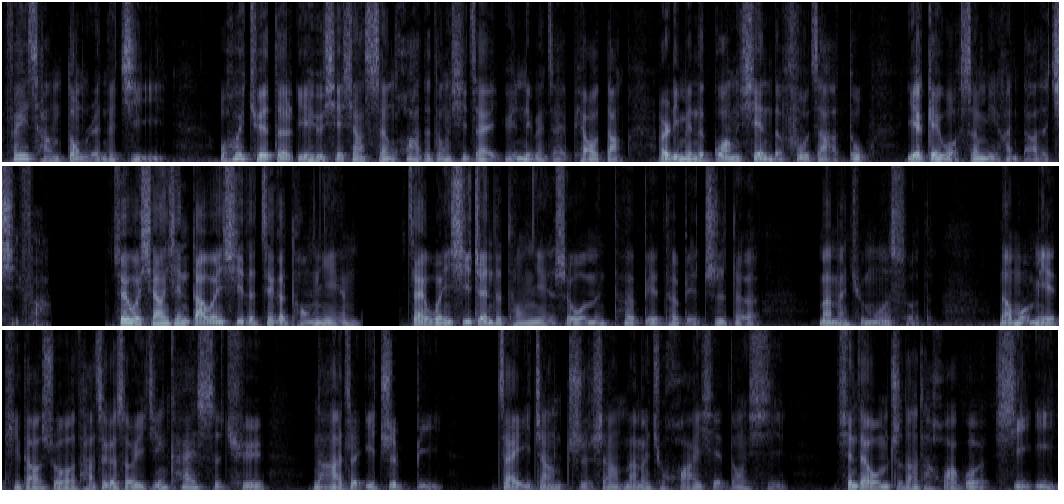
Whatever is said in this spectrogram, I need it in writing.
非常动人的记忆。我会觉得也有些像神话的东西在云里面在飘荡，而里面的光线的复杂度也给我生命很大的启发。所以我相信达文西的这个童年，在文西镇的童年，是我们特别特别值得慢慢去摸索的。那我们也提到说，他这个时候已经开始去拿着一支笔，在一张纸上慢慢去画一些东西。现在我们知道他画过蜥蜴，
